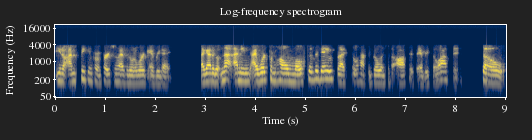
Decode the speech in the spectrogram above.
you know, I'm speaking from a person who has to go to work every day. I got to go. Not, I mean, I work from home most of the days, but I still have to go into the office every so often. So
